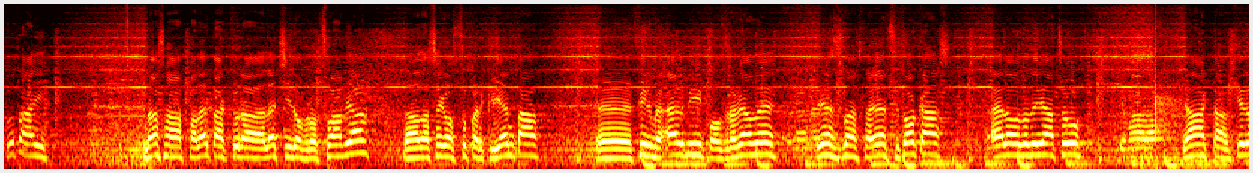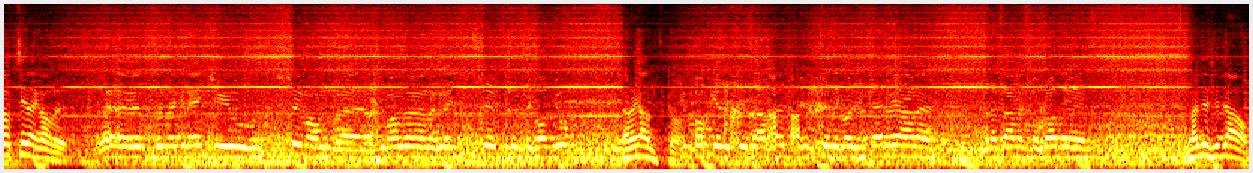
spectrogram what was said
Tutaj nasza paleta, która leci do Wrocławia, na naszego super klienta, e, firmę Elbi, pozdrawiamy. Jest nasz najlepszy tokarz. Elo, zadymiaczu. Siemano. Jak tam? Kiedy odcinek nowy? E, Będę kręcił trzy mam, e, czy mam zamiar nakręcić trzy w przyszłym tygodniu. Elegancko. Nie było kiedy się zabrać, więc trzy tygodnie przerwy, ale wracamy z powrotem, więc Będzie się działo.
